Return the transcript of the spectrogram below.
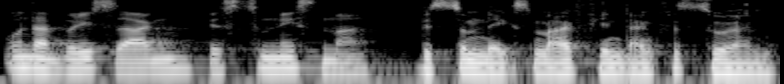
Und dann würde ich sagen, bis zum nächsten Mal. Bis zum nächsten Mal. Vielen Dank fürs Zuhören.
